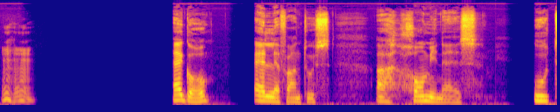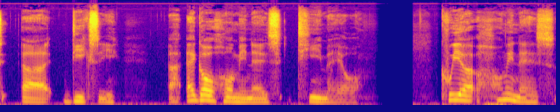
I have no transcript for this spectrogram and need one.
mm -hmm. ego elephantus. A homines. Ut uh, dixi. Uh, ego homines timeo. Quia homines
